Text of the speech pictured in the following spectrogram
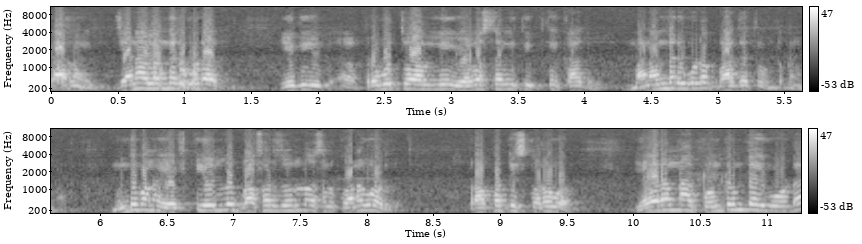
కారణం ఇది జనాలందరూ కూడా ఏది ప్రభుత్వాలని వ్యవస్థల్ని తిప్పితే కాదు. మనందరూ కూడా బాధ్యత ఉంటుందన్నమాట. ముందు మనం ఎఫ్టీఎల్లో బఫర్ జోన్లో అసలు కొనకూడదు. ప్రాపర్టీస్ కొనకూడదు. ఎవరన్నా కొంటుంటే కూడా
